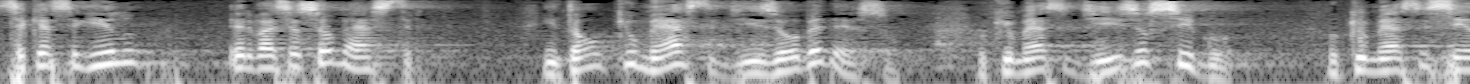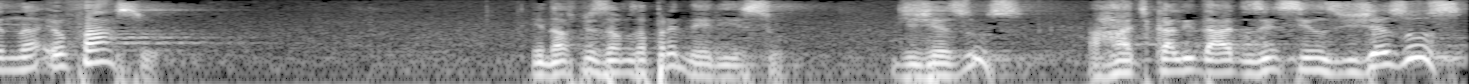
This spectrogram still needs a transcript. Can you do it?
Você quer segui-lo? Ele vai ser seu mestre. Então, o que o mestre diz, eu obedeço. O que o mestre diz, eu sigo. O que o mestre ensina, eu faço. E nós precisamos aprender isso de Jesus, a radicalidade dos ensinos de Jesus.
